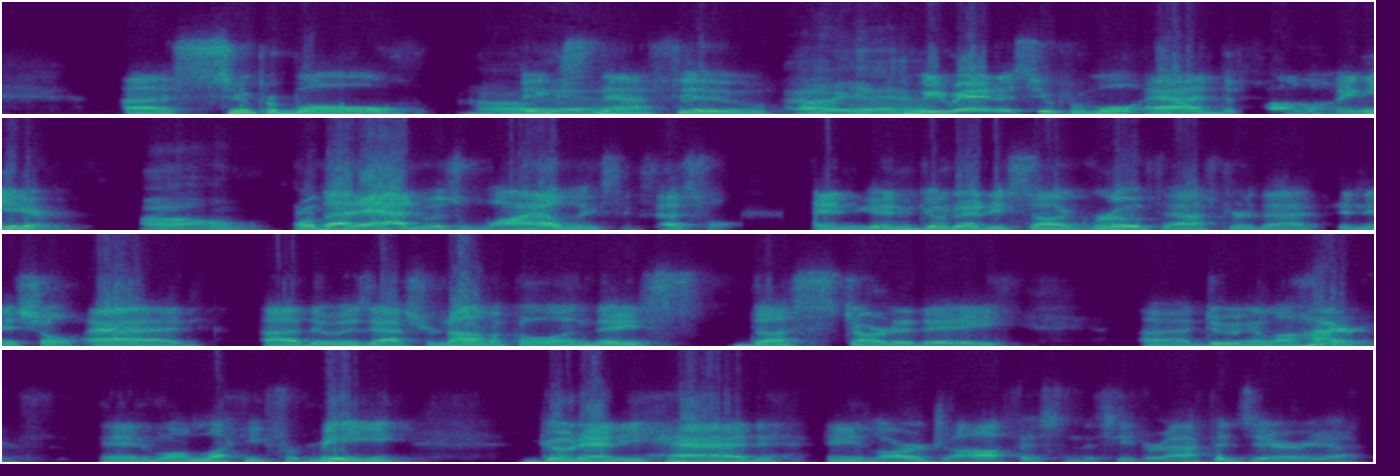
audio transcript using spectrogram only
uh, Super Bowl oh, big yeah. snafu. Oh yeah. We ran a Super Bowl ad the following year. Oh. Well, that ad was wildly successful, and, and GoDaddy saw growth after that initial ad uh, that was astronomical, and they thus started a uh, doing a lot of hiring. And well, lucky for me, GoDaddy had a large office in the Cedar Rapids area.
